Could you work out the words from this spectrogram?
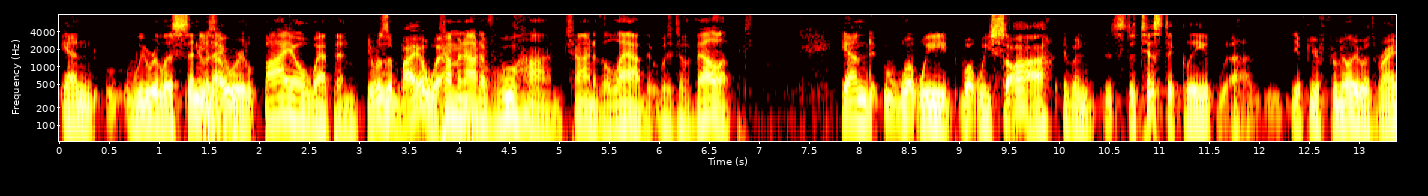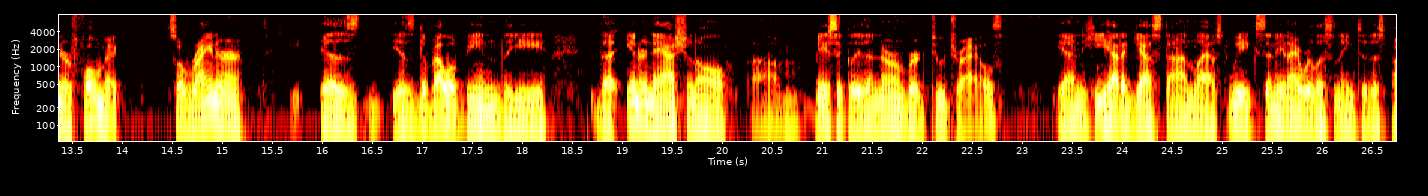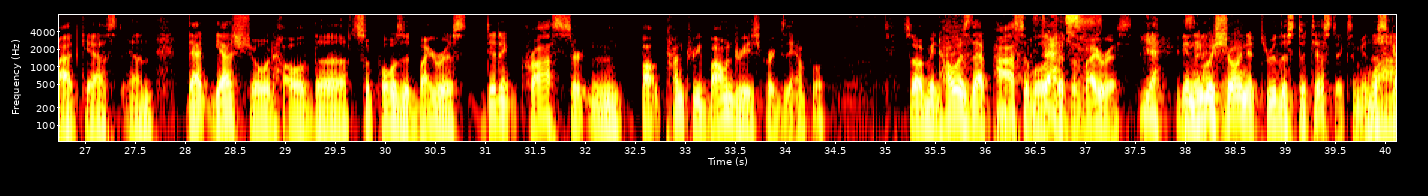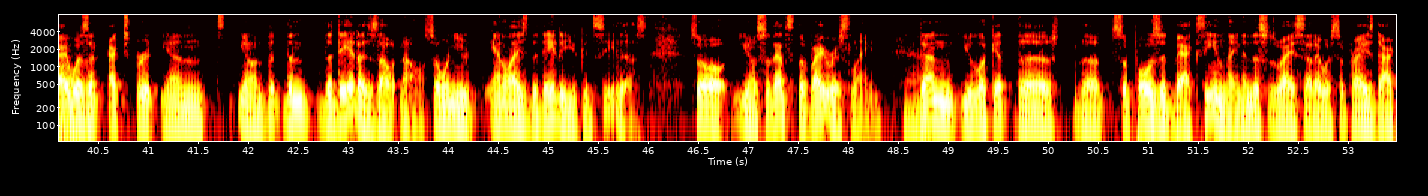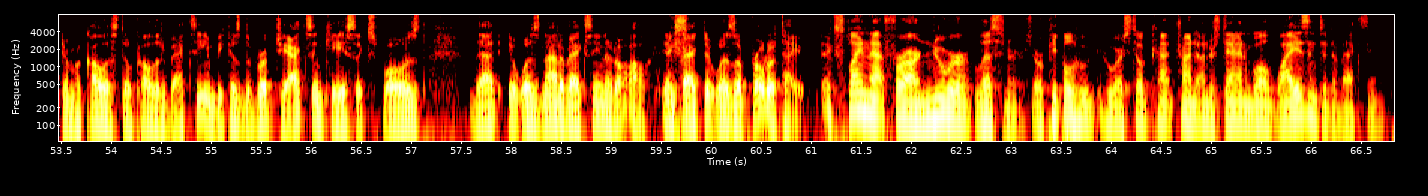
And we were listening, It was and a I were, bioweapon it was a bioweapon. coming out of Wuhan, China, the lab that was developed. And what we what we saw, even statistically, uh, if you're familiar with Reiner Fuellmich, so Reiner is is developing the the international, um, basically the Nuremberg two trials, and he had a guest on last week. Cindy and I were listening to this podcast, and that guest showed how the supposed virus didn't cross certain country boundaries, for example. So, I mean, how is that possible if it's a virus? yeah, And he was showing it through the statistics. I mean, this Wow. guy was an expert in, you know, the, the, the data is out now. So when you analyze the data, you can see this. So, you know, so that's the virus lane. Yeah. Then you look at the the supposed vaccine lane, and this is why I said I was surprised Dr. McCullough still called it a vaccine because the Brook Jackson case exposed that it was not a vaccine at all. In Ex- fact, it was a prototype. Explain that for our newer listeners or people who, who are still kind of trying to understand, well, why isn't it a vaccine?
